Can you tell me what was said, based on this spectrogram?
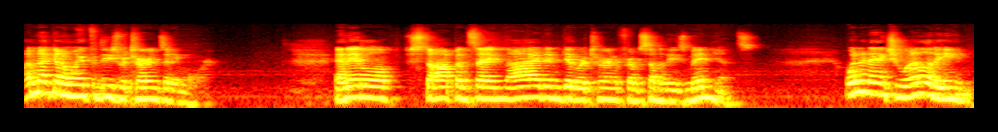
I'm not going to wait for these returns anymore. And it'll stop and say, I didn't get a return from some of these minions. When in actuality,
